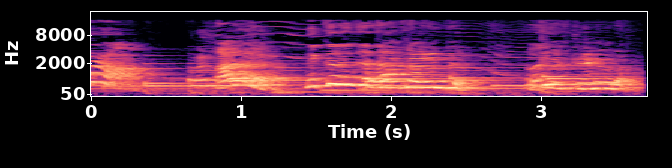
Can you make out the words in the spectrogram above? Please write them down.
らあるめくるんじゃないめくるんじゃないめくるんじゃない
